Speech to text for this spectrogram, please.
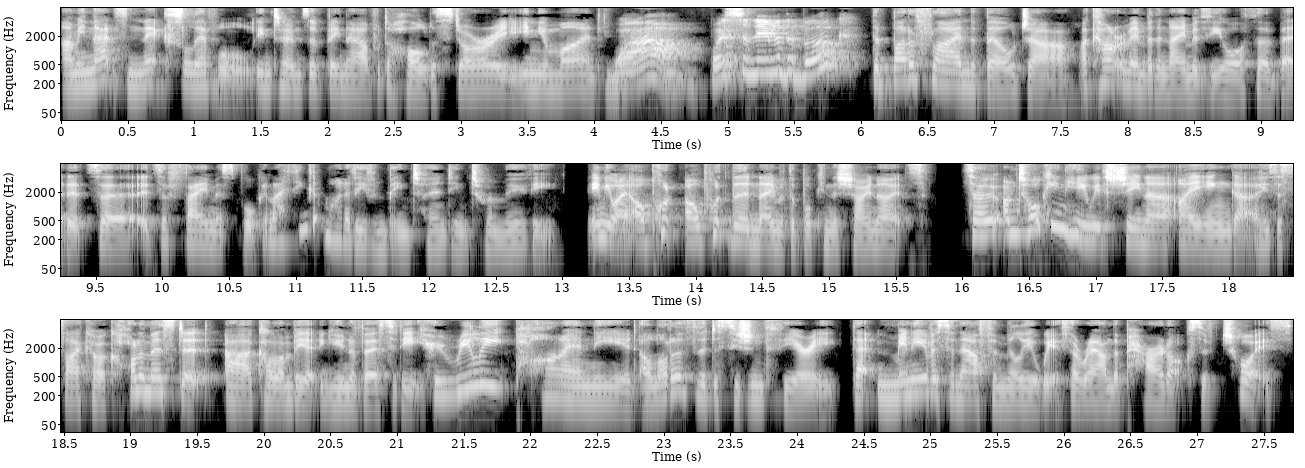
I mean, that's next level in terms of being able to hold a story in your mind. Wow. What's the name of the book? The Butterfly in the Bell Jar. I can't remember the name of the author, but it's a it's a famous book and I think it might have even been turned into a movie. Anyway, I'll put I'll put the name of the book in the show notes. So I'm talking here with Sheena Iyengar, who's a psychoeconomist at uh, Columbia University, who really pioneered a lot of the decision theory that many of us are now familiar with around the paradox of choice.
